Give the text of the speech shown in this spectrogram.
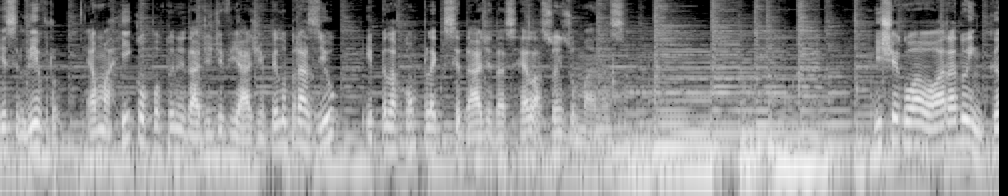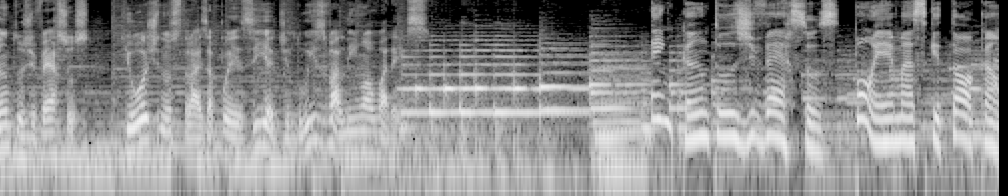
esse livro é uma rica oportunidade de viagem pelo Brasil e pela complexidade das relações humanas. E chegou a hora do Encantos Diversos, que hoje nos traz a poesia de Luiz Valinho Alvarez. Encantos Diversos Poemas que tocam.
